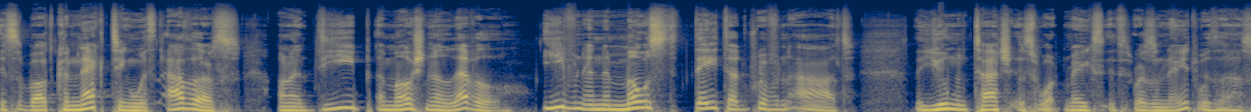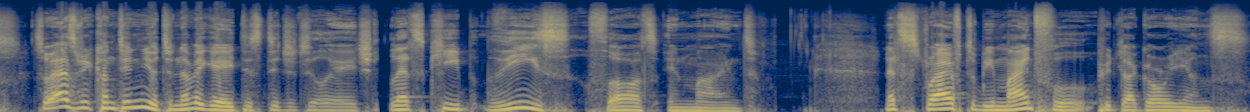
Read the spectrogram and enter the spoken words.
It's about connecting with others on a deep emotional level. Even in the most data driven art, the human touch is what makes it resonate with us. So, as we continue to navigate this digital age, let's keep these thoughts in mind. Let's strive to be mindful Pythagoreans,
